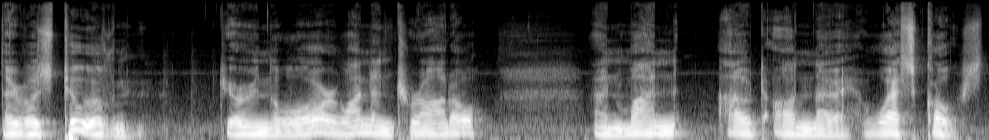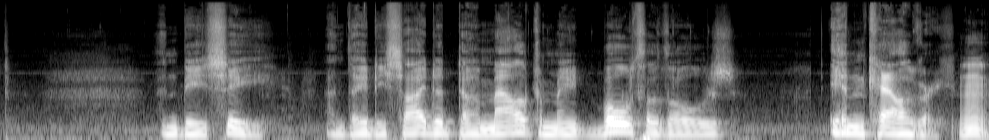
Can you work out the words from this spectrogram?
there was two of them during the war, one in Toronto and one out on the west coast in BC. And they decided to amalgamate both of those in Calgary. Mm.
